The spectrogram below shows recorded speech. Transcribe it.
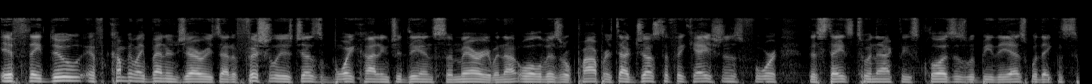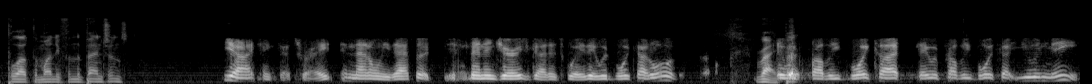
If they do, if a company like Ben and Jerry's that officially is just boycotting Judea and Samaria, but not all of Israel proper, is that justifications for the states to enact these clauses with BDS where they can pull out the money from the pensions? Yeah, I think that's right. And not only that, but if Ben and Jerry's got its way, they would boycott all of Israel. Right. They but- would probably boycott. They would probably boycott you and me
